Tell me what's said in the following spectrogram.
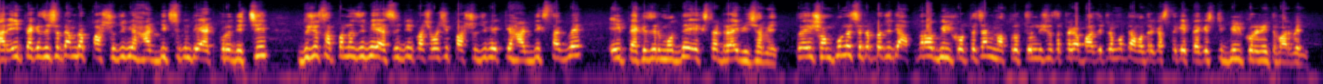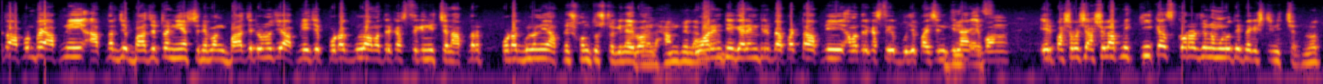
আর এই প্যাকেজের সাথে আমরা পাঁচশো জিবি হার্ড ডিস্ক কিন্তু অ্যাড করে দিচ্ছি। দুশো ছাপ্পান্ন জিবি এসএসডির পাশাপাশি পাঁচশো জিবি একটি হার্ড ডিস্ক থাকবে এই প্যাকেজের মধ্যে এক্সট্রা ড্রাইভ হিসাবে। তো এই সম্পূর্ণ সেটআপটা যদি আপনারাও বিল করতে চান মাত্র চল্লিশ হাজার টাকা বাজেটের মধ্যে আমাদের কাছ থেকে প্যাকেজটি বিল করে নিতে পারবেন। তো আপন ভাই আপনি আপনার যে বাজেটটা নিয়ে আসছেন এবং বাজেট অনুযায়ী আপনি যে প্রোডাক্টগুলো আমাদের কাছ থেকে নিচ্ছেন আপনার প্রোডাক্টগুলো নিয়ে আপনি সন্তুষ্ট কিনা? এবং ওয়ারেন্টি গ্যারান্টির ব্যাপারটা আপনি আমাদের কাছ থেকে বুঝে পাইছেন কিনা? এবং এর পাশাপাশি আসলে আপনি কি কাজ করার জন্য মূলত এই প্যাকেজটি নিচ্ছেন? মূলত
